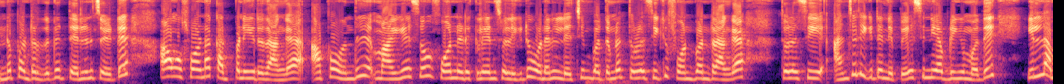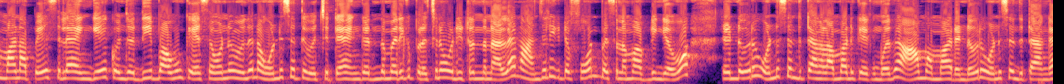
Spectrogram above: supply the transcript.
என்ன பண்ணுறதுக்கு தெரியலன்னு சொல்லிட்டு அவங்க ஃபோனை கட் பண்ணிடுறாங்க. அப்போ வந்து மகேஷும் ஃபோன் எடுக்கலன்னு சொல்லிக்கிட்டு உடனே லட்சியம் பார்த்தோம்னா துளசிக்கு ஃபோன் பண்ணுறாங்க துளசி அஞ்சலி கிட்ட நீ பேசினி அப்படிங்கும்போது இல்லைம்மா நான் பேசலை. இங்கேயே கொஞ்சம் தீபாவும் கேசவனும் வந்து நான் ஒன்று சேர்த்து வச்சுட்டேன். இங்கே இந்த மாதிரிக்கு பிரச்சனை ஓடிட்டு இருந்தனால நான் அஞ்சலி கிட்ட ஃபோன் பேசலாமா? அப்படிங்கவும் ரெண்டு பேரும் ஒன்று சேர்ந்துட்டாங்களாமான்னு கேட்கும்போது ஆமாம்மா ரெண்டு பேரும் ஒன்று சேர்ந்துட்டாங்க.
